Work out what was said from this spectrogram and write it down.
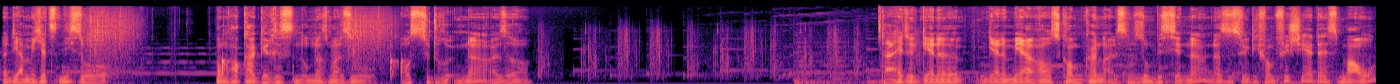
äh, die haben mich jetzt nicht so vom Hocker gerissen, um das mal so auszudrücken, ne? Also... Da hätte gerne, gerne mehr rauskommen können als nur so ein bisschen, ne? Das ist wirklich vom Fisch her, der ist mau.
